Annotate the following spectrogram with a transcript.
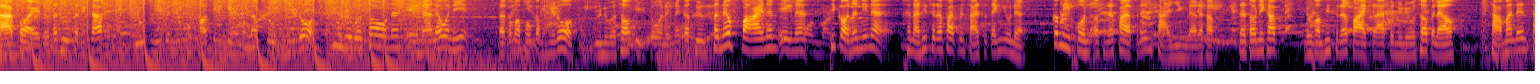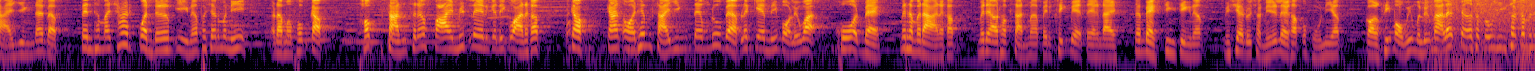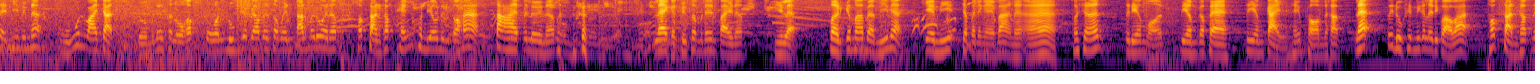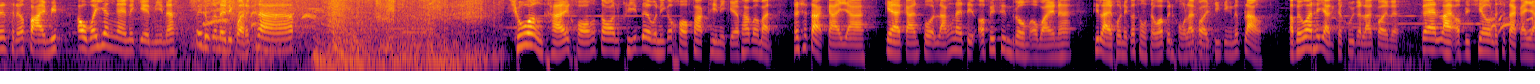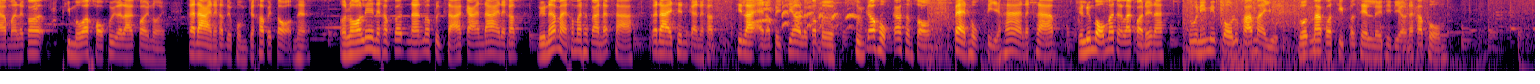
ลาก่อย Dota 2 สวัสดีครับ ยุคนี้เป็นยุคของเขาจริงๆสำหรับกลุ่มฮีโร่ universal นั่นเองนะ แล้ววันนี้เราก็มาพบกับฮีโร่ universal อีกตัวหนึ่งนั่นก็คือ Snapfire นั่นเองนะ ที่ก่อนหน้านี้เนี่ยขณะที่ Snapfire เป็นสาย strength อยู่เนี่ยก็มีคนเอา Snapfire ไปเล่นสายยิงแล้วนะครับ แต่ตอนนี้ครับด้วยความที่ Snapfire กลายเป็น universal ไปแล้ว สามารถเล่นสายยิงได้แบบเป็นธรรมชาติกว่าเดิมอีกนะเพราะฉะนั้นวันนี้เรามาพบกับ Topson Snapfire mid lane กันดีกว่านะครับกับการออยเทมสายยิงเต็มรูปแบบและเกมนี้บอกเลยว่า โคตรแบกไม่ธรรมดานะครับ ไม่ได้เอาท็อปสันมาเป็นคลิกเบสแต่อย่างใด แต่แบกจริงๆนะไม่เชื่อดูช็อตนี้ได้เลยครับ โอ้โหนี่ครับ ก่อนคลิปบอกวิ่งมาลึกมากแล้วเจอศัตรูยิงช็อตกันไปใส่ทีนึงนะโอ้โหวุ่นวายจัด โดนมาเล่นสโลครับ โดนลุมยับๆเลยสเวนตันมาด้วยนะท็อปสันครับแทงคนเดียว1ต่อ5ตายไปเลยนะแลกกับคริสมาเล่นไปนะนี่แหละ เปิดกันมาแบบนี้เนี่ยเกมนี้จะเป็นยังไงบ้างนะอ่าเพราะฉะนั้น เตรียมหมอน เตรียมกาแฟ เตรียมไก่ให้พร้อมนะครับ และไปดูคลิปนี้กันเลยดีกว่าว่า Topson ครับเล่น Snapfire mid เอาไว้ยังไงในเกมนี้นะ ไปดูกันเลยดีกว่านะครับ ช่วงขายของต้นคลิปเดิมวันนี้ก็ขอฝากคลินิกกายภาพบำบัดรัชตากายยา แก้อาการปวดหลังในติดออฟฟิศซินโดรมเอาไว้นะฮะที่หลายคนเนี่ยก็สงสัยว่าเป็นของลาก่อยจริง ๆ หรือเปล่าเอาเป็นว่าถ้าอยากจะคุยกับลาก่อยเนี่ยก็แอด LINE Official รัชตากายามาแล้วก็พิมพ์มาว่าขอคุยกับลาก่อยหน่อยก็ได้นะครับเดี๋ยวผมจะเข้าไปตอบนะ ล้อเล่นนะครับก็นัดมาปรึกษาอาการได้นะครับหรือนัดหมายเข้ามาทำการรักษาก็ได้เช่นกันนะครับที่ไลน์แอด Official แล้วก็เบอร์ 0969328645 นะครับอย่าลืมบอกมาจากลาก่อยด้วยนะตัวนี้มีโปรลูกค้าใหม่อยู่ลดมากกว่า 10%เลยทีเดียวนะครับผม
